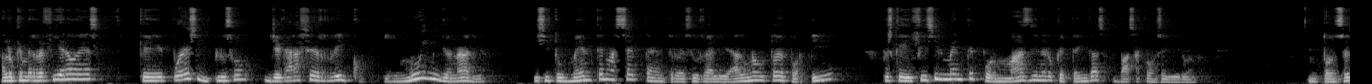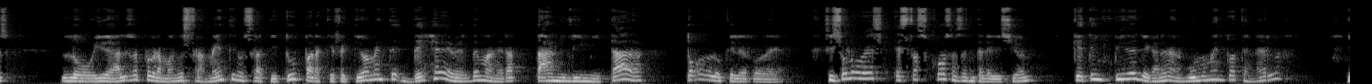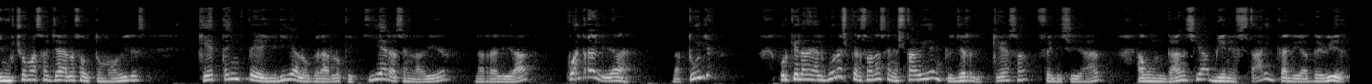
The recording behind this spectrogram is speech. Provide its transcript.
A lo que me refiero es que puedes incluso llegar a ser rico y muy millonario, y si tu mente no acepta dentro de su realidad un auto deportivo, pues que difícilmente por más dinero que tengas vas a conseguir uno. Entonces, lo ideal es reprogramar nuestra mente y nuestra actitud para que efectivamente deje de ver de manera tan limitada todo lo que le rodea. Si solo ves estas cosas en televisión, ¿Qué te impide llegar en algún momento a tenerlas? Y mucho más allá de los automóviles, ¿qué te impediría lograr lo que quieras en la vida? ¿La realidad? ¿Cuál realidad? ¿La tuya? Porque la de algunas personas en esta vida incluye riqueza, felicidad, abundancia, bienestar y calidad de vida.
